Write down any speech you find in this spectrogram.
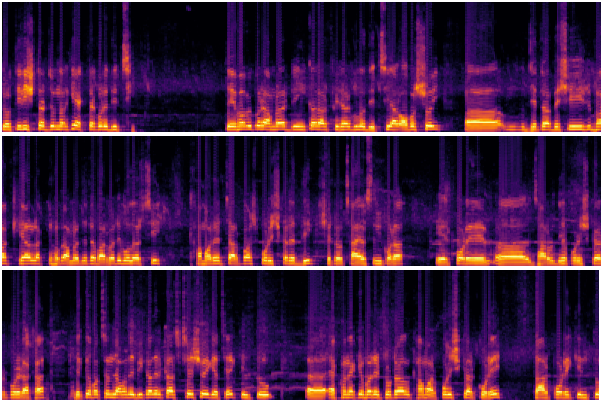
তো তিরিশটার জন্য আর কি একটা করে দিচ্ছি। তো এভাবে করে আমরা ডিঙ্কার আর ফিডারগুলো দিচ্ছি। আর অবশ্যই যেটা বেশিরভাগ খেয়াল রাখতে হবে, আমরা যেটা বারবারই বলে আসছি, খামারের চারপাশ পরিষ্কারের দিক, সেটা হচ্ছে আয়োসিন করা, এরপরে ঝাড়ু দিয়ে পরিষ্কার করে রাখা। দেখতে পাচ্ছেন যে আমাদের বিকালের কাজ শেষ হয়ে গেছে, কিন্তু এখন একেবারে টোটাল খামার পরিষ্কার করে, তারপরে কিন্তু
